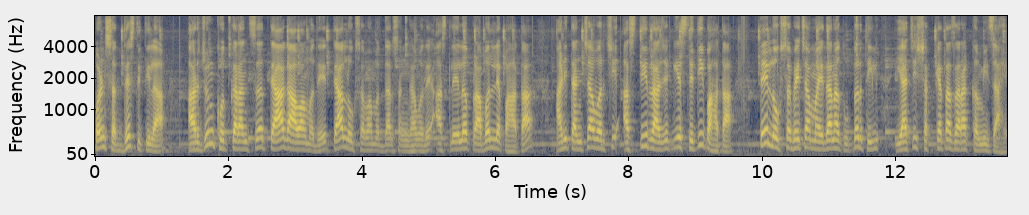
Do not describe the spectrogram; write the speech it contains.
पण सद्यस्थितीला अर्जुन खोतकरांचं त्या गावामध्ये त्या लोकसभा मतदारसंघामध्ये असलेलं प्राबल्य पाहता आणि त्यांच्यावरची अस्थिर राजकीय स्थिती पाहता ते लोकसभेच्या मैदानात उतरतील याची शक्यता जरा कमीच आहे.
